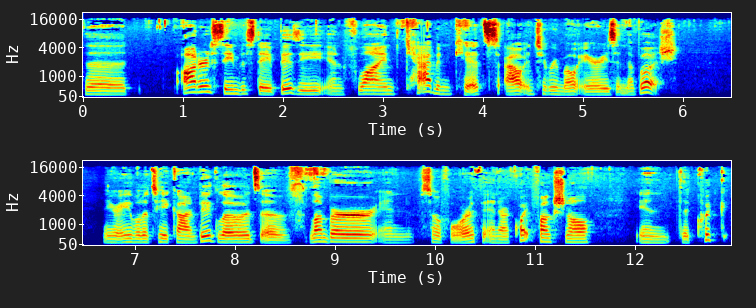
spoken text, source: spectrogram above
the otters seem to stay busy in flying cabin kits out into remote areas in the bush. They are able to take on big loads of lumber and so forth and are quite functional in the quick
